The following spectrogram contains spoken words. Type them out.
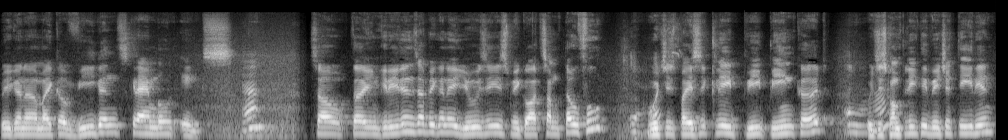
We're gonna make a vegan scrambled eggs. Huh? So the ingredients that we're gonna use is we got some tofu, Yes. which is basically bean curd, which is Uh-huh. completely vegetarian.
